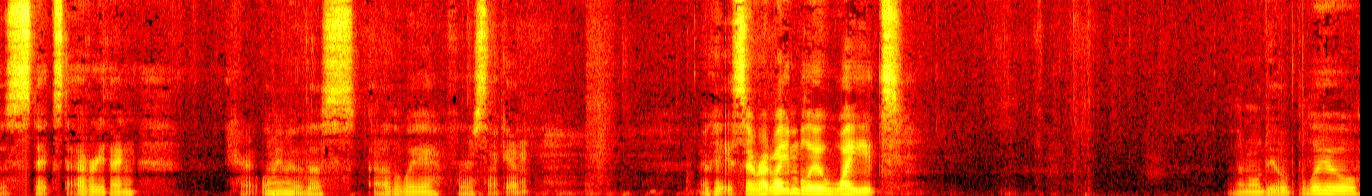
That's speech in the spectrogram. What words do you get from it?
just sticks to everything. Here, let me move this out of the way for a second. Okay, so red, white, and blue, white. Then we'll do a blue.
